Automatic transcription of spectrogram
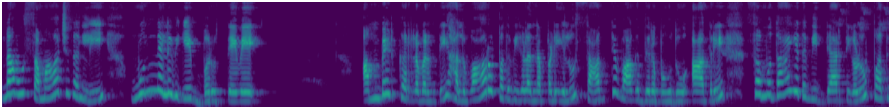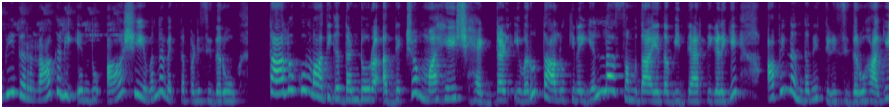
ನಾವು ಸಮಾಜದಲ್ಲಿ ಮುನ್ನೆಲುವಿಗೆ ಬರುತ್ತೇವೆ. ಅಂಬೇಡ್ಕರ್ ರವರಂತೆ ಹಲವಾರು ಪದವಿಗಳನ್ನು ಪಡೆಯಲು ಸಾಧ್ಯವಾಗದಿರಬಹುದು. ಆದರೆ ಸಮುದಾಯದ ವಿದ್ಯಾರ್ಥಿಗಳು ಪದವೀಧರರಾಗಲಿ ಎಂದು ಆಶಯವನ್ನು ವ್ಯಕ್ತಪಡಿಸಿದರು. ತಾಲೂಕು ಮಾದಿಗ ದಂಡೋರ ಅಧ್ಯಕ್ಷ ಮಹೇಶ್ ಹೆಗ್ಡಳ್ ಇವರು ತಾಲೂಕಿನ ಎಲ್ಲ ಸಮುದಾಯದ ವಿದ್ಯಾರ್ಥಿಗಳಿಗೆ ಅಭಿನಂದನೆ ತಿಳಿಸಿದರು. ಹಾಗೆ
